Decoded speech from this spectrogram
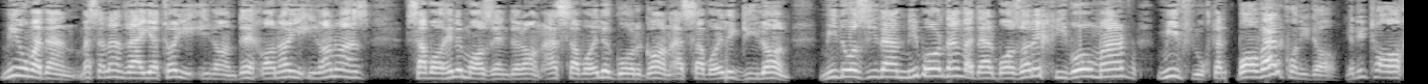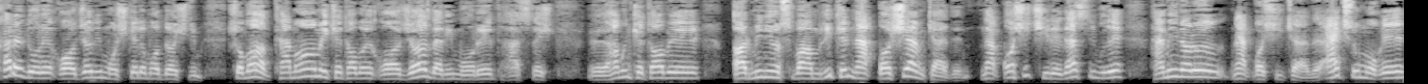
می اومدن مثلا رعیت های ایران دهقان های ایران رو از سواحل مازندران از سواحل گرگان از سواحل گیلان میدزدیدن میبردن و در بازار خیوه و مرو میفروختن. باور کنید یعنی تا آخر دوره قاجار این مشکل ما داشتیم. شما تمام کتاب قاجار در این مورد هستش. همون کتاب آرمینیوس بامری که نقاشی هم کرده. نقاشی چیره دستی بوده همینا رو نقاشی کرده. عکس اون موقع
